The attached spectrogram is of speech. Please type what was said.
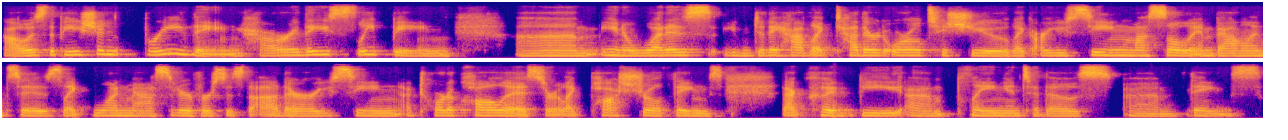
how is the patient breathing? How are they sleeping? Um, you know what is do they have like tethered oral tissue? Like are you seeing muscle imbalances like one masseter versus the other? Are you seeing a torticollis or like postural things that could be um, playing into those um, things?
